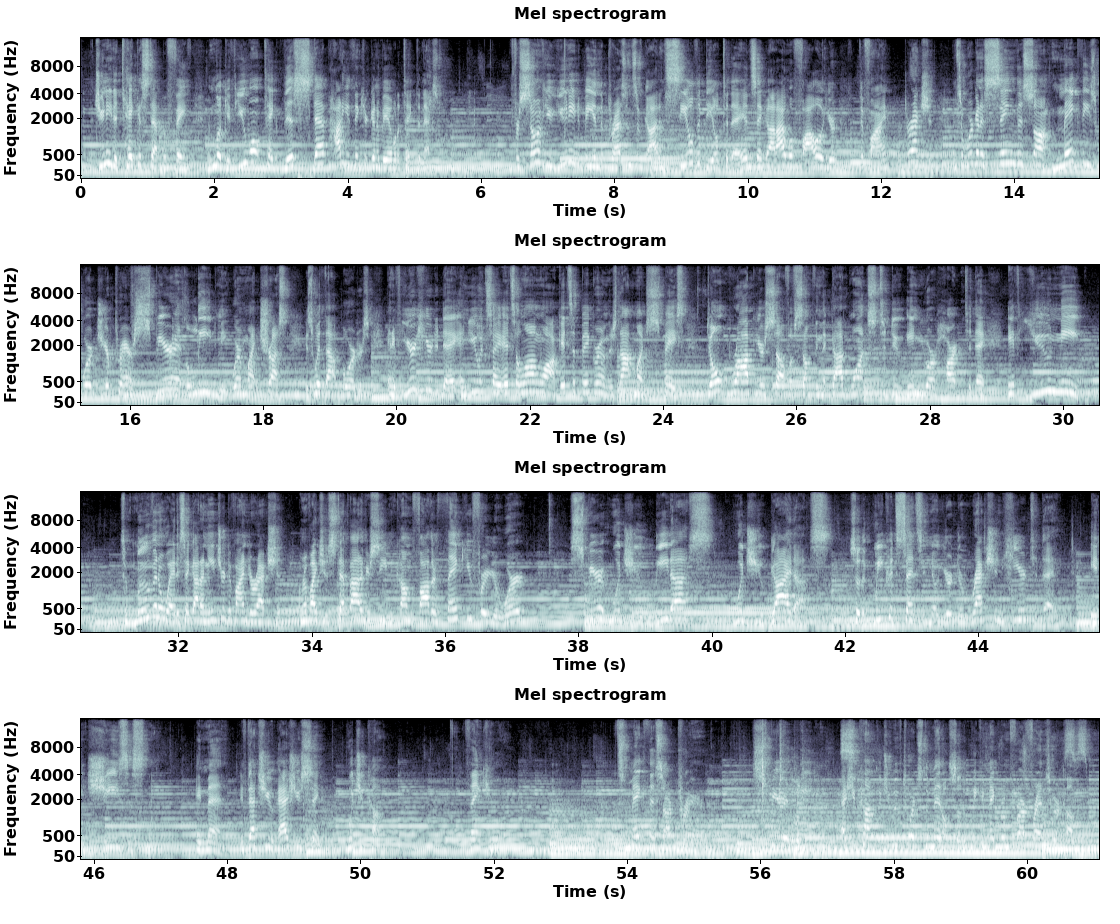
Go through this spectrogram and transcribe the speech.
That you need to take a step of faith. And look, if you won't take this step, how do you think you're going to be able to take the next one? For some of you, you need to be in the presence of God and seal the deal today and say, God, I will follow your divine direction. And so we're going to sing this song. Make these words your prayer. Spirit, lead me where my trust is without borders. And if you're here today and you would say, it's a long walk, it's a big room, there's not much space, don't rob yourself of something that God wants to do in your heart today. If you need to move in a way to say, God, I need your divine direction, I'm going to invite you to step out of your seat and come. Father, thank you for your word. Spirit, would you lead us? Would you guide us? So that we could sense and know your direction here today. In Jesus' name, amen. If that's you, as you sing, would you come? Thank you. Let's make this our prayer. Spirit, lead. As you come, could you move towards the middle so that we can make room for our friends who are coming?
